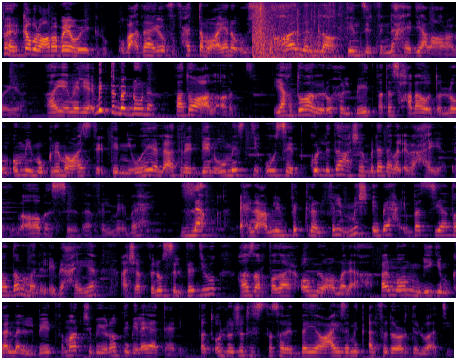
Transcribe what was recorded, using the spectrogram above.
فيركبوا العربية ويجروا وبعدها يقفوا في حتة معينة وسبحان الله تنزل في الناحية دي على العربية. Hi إيميليا بنت المجنونة فتقع على الأرض. ياخدوها ويروحوا البيت فتصحى بقى وتقول لهم أمي مجرمة وعايزة تقتلني وهي اللي قتلت دين ومستي وسيد كل ده عشان بندم الإباحية. آه بس ده فيلم إباحي. لأ إحنا عاملين فكرة الفيلم مش إباحي بس يتضمن الإباحية. عشان في نص الفيديو هظهر فضايح أمي وعملائها. فالمهم بيجي مكالمة للبيت فمارش بيرد بيلاقيها تاني. فتقول له جوديس اتصلت بيا وعايزة 100000 دولار دلوقتي.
